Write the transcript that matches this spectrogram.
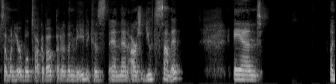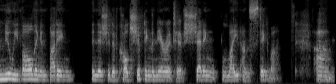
someone here will talk about better than me because, and then our youth summit and a new evolving and budding initiative called Shifting the Narrative, Shedding Light on Stigma. Um,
